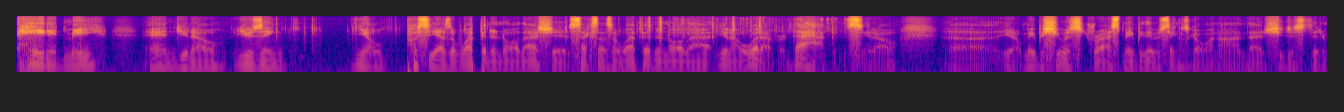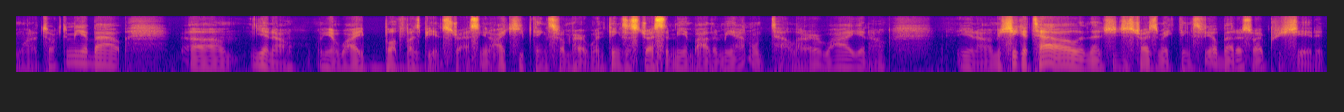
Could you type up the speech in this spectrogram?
hated me, and you know, using you know, pussy as a weapon and all that shit, sex as a weapon and all that, you know, whatever. That happens, you know. Uh, you know, maybe she was stressed, maybe there was things going on that she just didn't want to talk to me about. Um, you know, you know, why both of us being stressed. You know, I keep things from her when things are stressing me and bothering me. I don't tell her why. You know, you know. I mean, she could tell, and then she just tries to make things feel better. So I appreciate it.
